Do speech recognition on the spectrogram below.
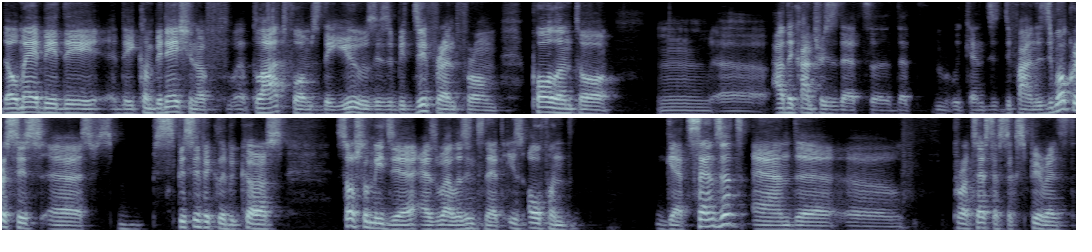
though maybe the the combination of uh, platforms they use is a bit different from Poland or um, other countries that uh, that we can define as democracies, uh, specifically because social media as well as internet is often get censored and uh, uh, protesters experienced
